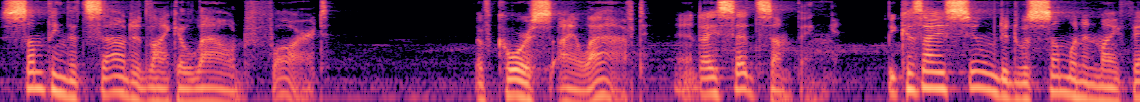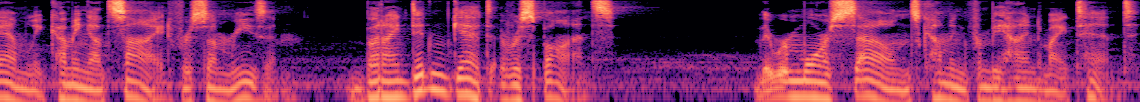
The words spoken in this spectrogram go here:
something that sounded like a loud fart. Of course, I laughed, and I said something because I assumed it was someone in my family coming outside for some reason, but I didn't get a response. There were more sounds coming from behind my tent,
